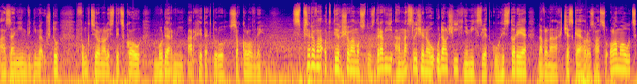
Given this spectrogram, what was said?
a za ním vidíme už tu funkcionalistickou moderní architekturu Sokolovny. Z Předova od Tyršova mostu zdraví a naslyšenou u dalších němých svědků historie na vlnách Českého rozhlasu Olomouc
